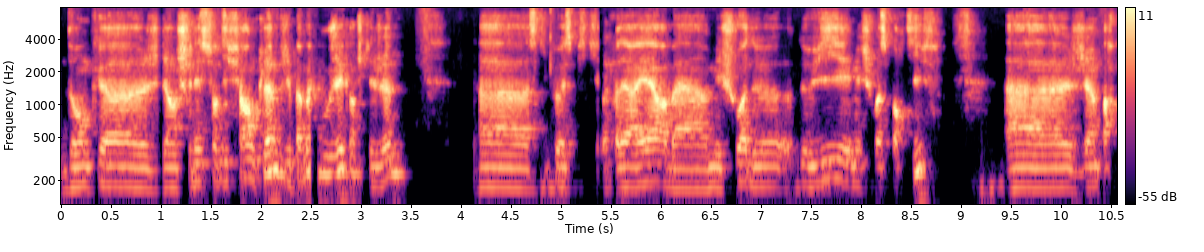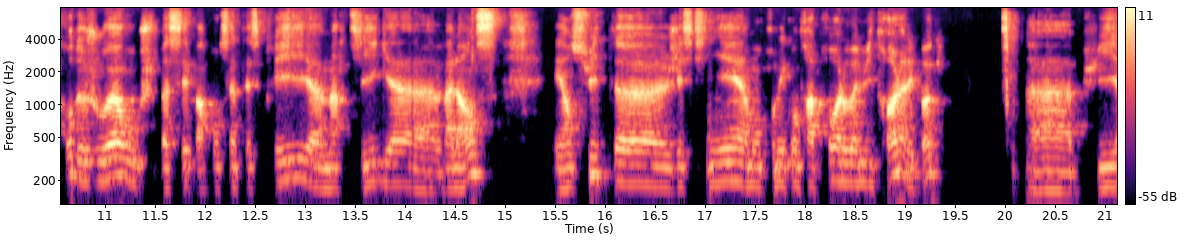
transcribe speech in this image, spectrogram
Donc, euh, j'ai enchaîné sur différents clubs. J'ai pas mal bougé quand j'étais jeune. Euh, ce qui peut expliquer après derrière ben, mes choix de, vie et mes choix sportifs. Euh, j'ai un parcours de joueur où je suis passé par Pont-Saint-Esprit, Martigues, Valence. Et ensuite, j'ai signé mon premier contrat pro à l'OM Vitrolles à l'époque. puis,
